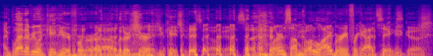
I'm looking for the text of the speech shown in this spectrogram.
I'm glad everyone came here for uh, literature education. So yes, Learn something. Go to the library for God's sake. gosh,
